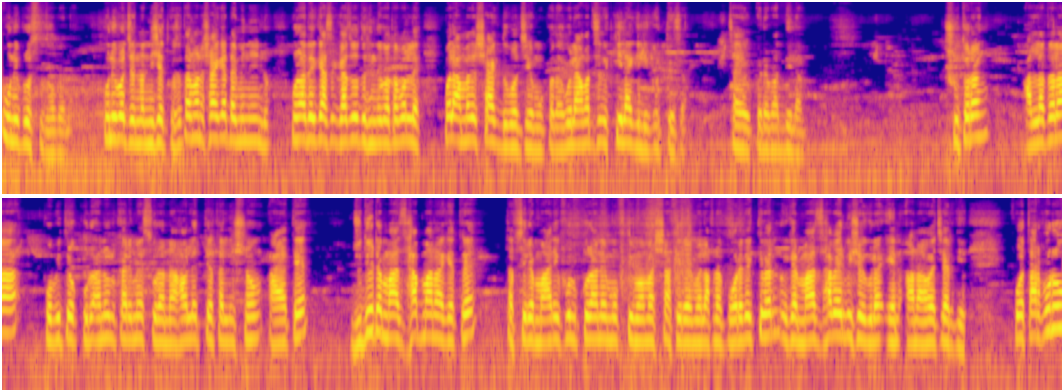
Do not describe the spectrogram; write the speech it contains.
উনি প্রস্তুত হবে না। উনি বলছেন, না, নিষেধ করছে। তার মানে শায়কটা মেনে নিল। ওনাদের কাছে গাজুদ্দুল হিন্দি কথা বললে, বলে, আমাদের শায়েক দু বলছে এমন কথা। বলে, আমাদের সাথে কিলাকিলি করতেছে। যাই হোক করে বাদ দিলাম। সুতরাং আল্লাহ তালা পবিত্র কুরআনুল কারিমে সুরা না হলে তেতাল্লিশ নং আয়াতে, যদিও এটা মাঝহাব মানার ক্ষেত্রে তাফসিরে মারিফুল কোরআনে মুফতি মোহাম্মদ শাফির রহমাল আপনার পরে দেখতে পারেন। ওইখানে মাঝহাবের বিষয়গুলো এন আনা হয়েছে আর কি তারপরেও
